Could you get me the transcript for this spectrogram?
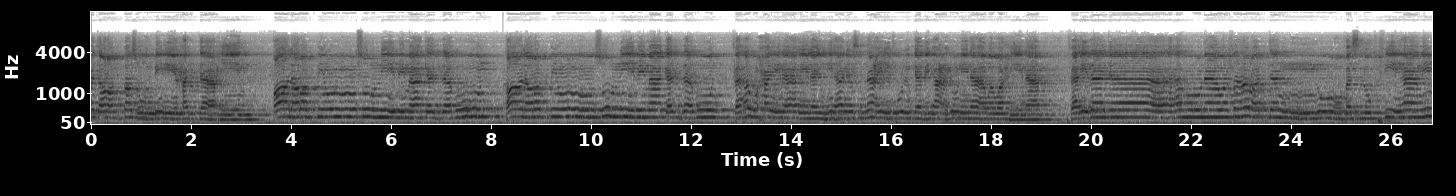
فتربصوا به حتى حين. قال رب انصرني بما كذبون. قال رب انصرني بما كذبون. فأوحينا إليه أن اصنع الفلك بأعيننا ووحينا. فإذا جاء أمرنا وفاردت النور فاسلك فيها من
